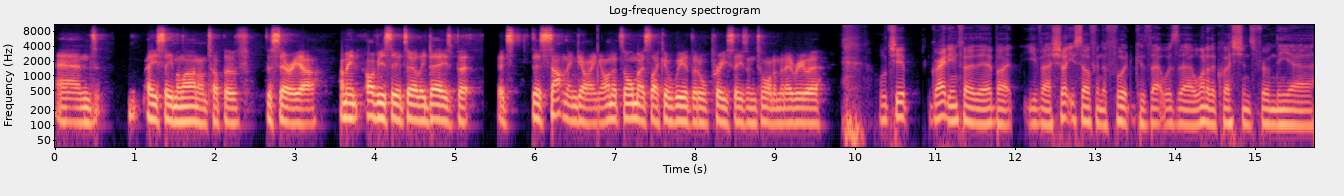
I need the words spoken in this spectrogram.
and AC Milan on top of the Serie A. I mean, obviously it's early days, but it's there's something going on. It's almost like a weird little preseason tournament everywhere. Well, Chip, great info there, but you've uh, shot yourself in the foot because that was uh, one of the questions from the uh,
